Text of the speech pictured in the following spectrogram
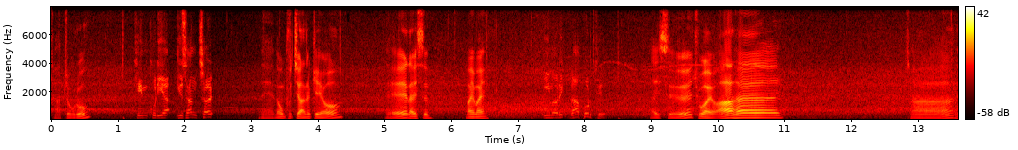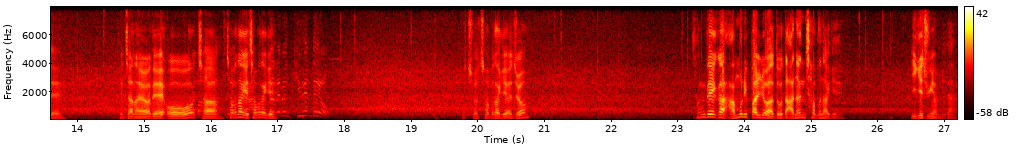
자 앞쪽으로. 팀 코리아 유상철. 네 너무 붙지 않을게요. 네 나이스. 마이 마이 이머릭 라포르트. 나이스. 좋아요. 아하이 자네. 괜찮아요. 네오자 차분하게 차분하게. 그렇죠. 차분하게 하죠. 상대가 아무리 빨리 와도 나는 차분하게. 이게 중요합니다.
